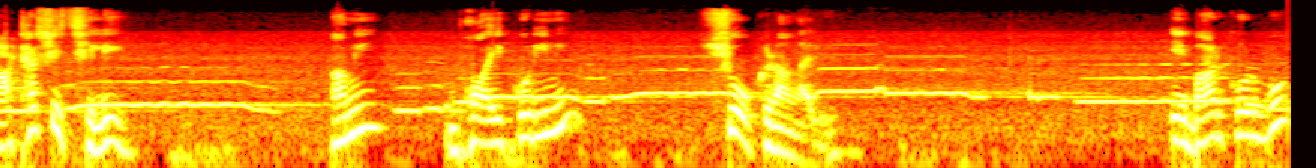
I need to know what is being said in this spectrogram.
আঠাশে ছেলে? আমি ভয় করিনি চোখ রাঙালি। এবার করব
